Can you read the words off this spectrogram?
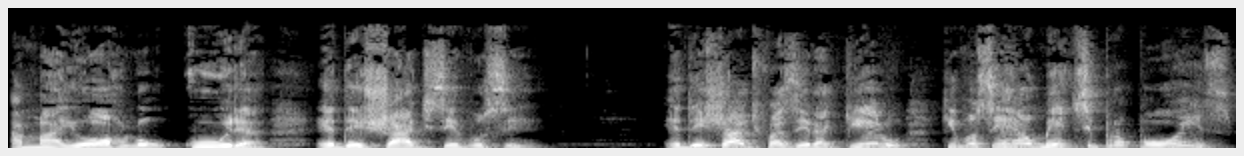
A maior loucura é deixar de ser você. É deixar de fazer aquilo que você realmente se propôs.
